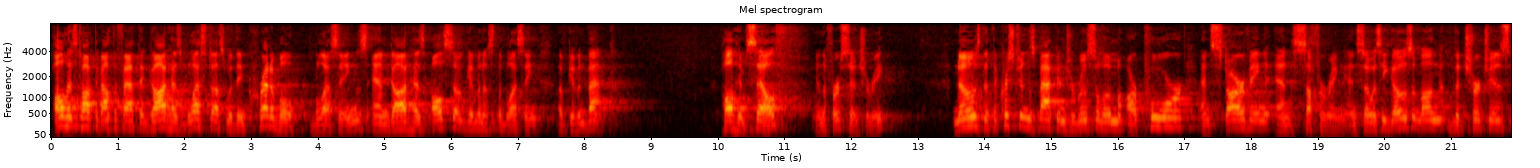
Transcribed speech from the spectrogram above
Paul has talked about the fact that God has blessed us with incredible blessings, and God has also given us the blessing of giving back. Paul himself, in the first century, knows that the Christians back in Jerusalem are poor and starving and suffering. And so, as he goes among the churches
